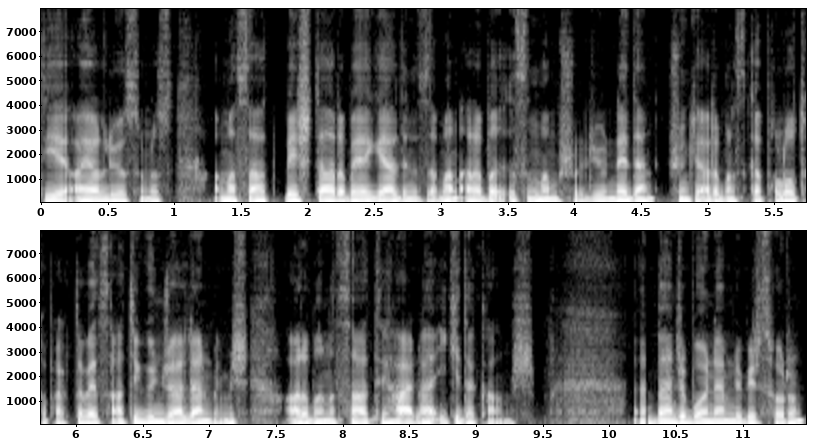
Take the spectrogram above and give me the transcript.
diye ayarlıyorsunuz. Ama saat 5'te arabaya geldiğiniz zaman araba ısınmamış oluyor. Neden? Çünkü arabanız kapalı otoparkta ve saati güncellenmemiş. Arabanın saati hala 2'de kalmış. Bence bu önemli bir sorun.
